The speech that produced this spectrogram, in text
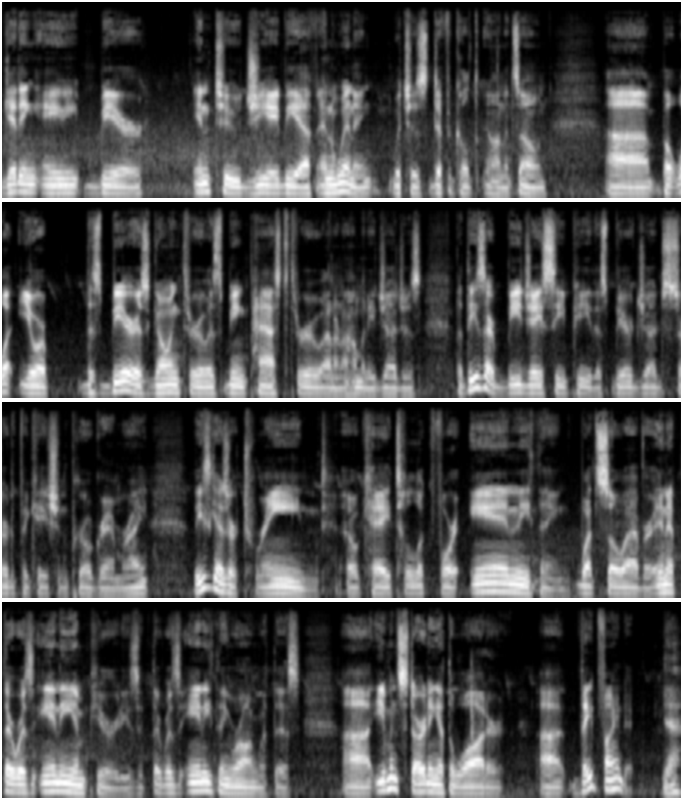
getting a beer into GABF and winning, which is difficult on its own, uh, but what your this beer is going through is being passed through. I don't know how many judges, but these are BJCP, this beer judge certification program, right? These guys are trained, okay, to look for anything whatsoever, and if there was any impurities, if there was anything wrong with this, uh, even starting at the water, uh, they'd find it. Yeah.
